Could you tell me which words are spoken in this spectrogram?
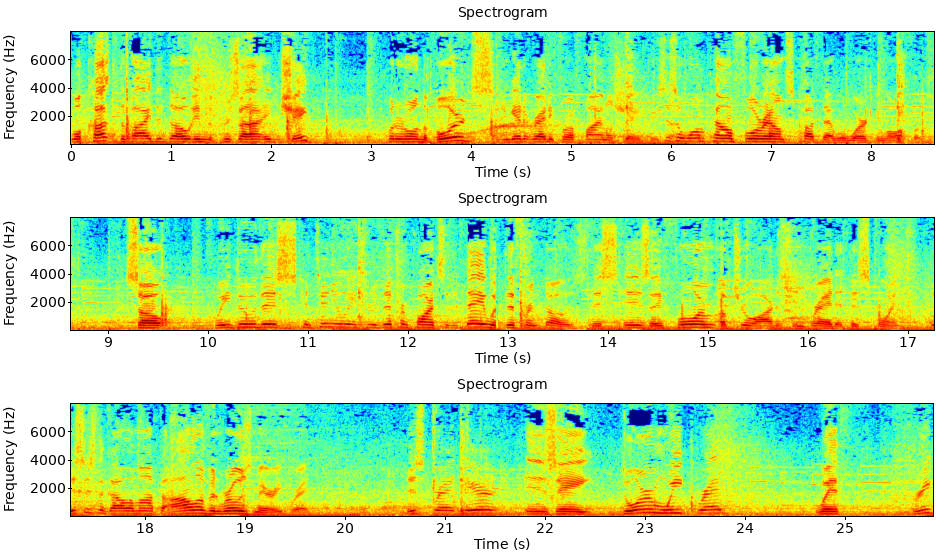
We'll cut, divide the dough in the precise shape, put it on the boards, and get it ready for a final shape. This is a one pound, four ounce cut that we're working off of. So we do this continually through different parts of the day with different doughs. This is a form of true artisan bread at this point. This is the Kalamata olive and rosemary bread. This bread here is a durum wheat bread with Greek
